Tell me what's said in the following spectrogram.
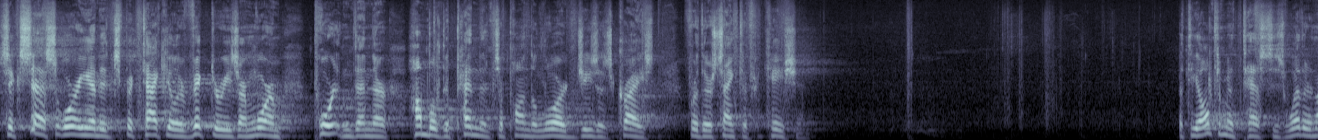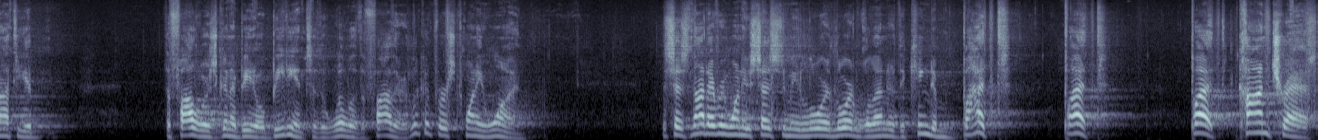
success oriented, spectacular victories are more important than their humble dependence upon the Lord Jesus Christ for their sanctification. But the ultimate test is whether or not the, the follower is going to be obedient to the will of the Father. Look at verse 21. It says, Not everyone who says to me, Lord, Lord, will enter the kingdom, but, but, but, contrast,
